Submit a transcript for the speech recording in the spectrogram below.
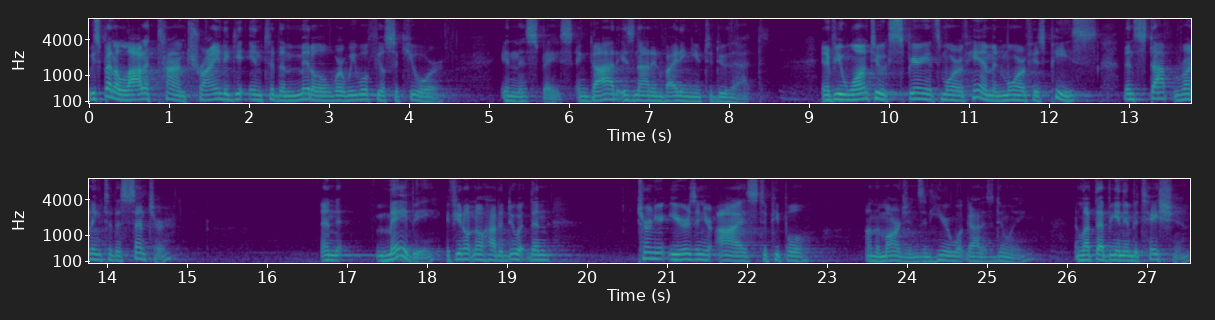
We spend a lot of time trying to get into the middle where we will feel secure in this space. And God is not inviting you to do that. And if you want to experience more of Him and more of His peace, then stop running to the center. And maybe, if you don't know how to do it, then turn your ears and your eyes to people on the margins and hear what God is doing. And let that be an invitation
